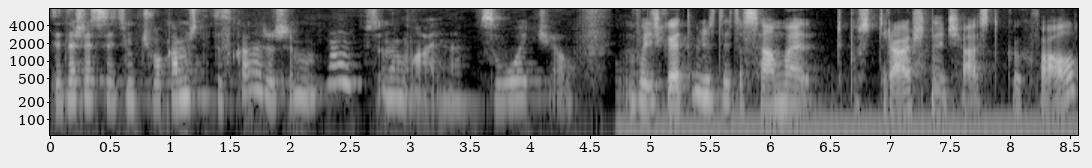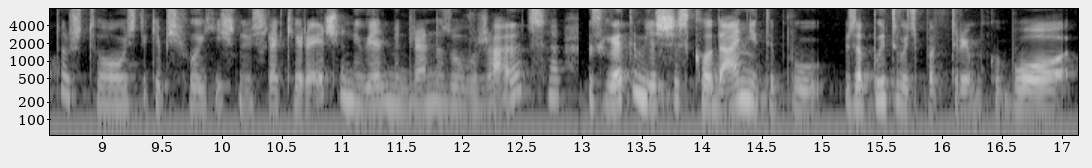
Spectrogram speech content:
Ты даже с этим чувакам что-то скажешь, им ну, все нормально, свой чел. Вось гэта мне здаецца самая тыпу страшная частка гвалту, што ось такія псіхалагічныя усялякія рэчы не вельмі дрэнна заўважаюцца. З гэтым яшчэ складаней тыпу запытваць падтрымку, бо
